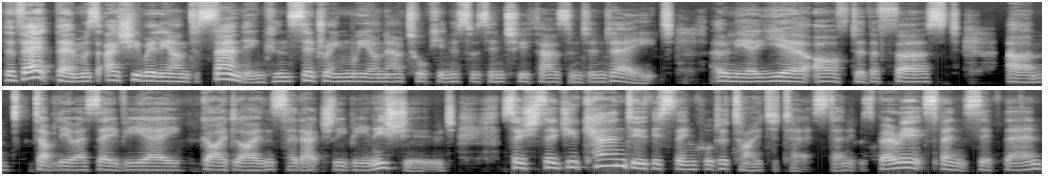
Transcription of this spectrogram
the vet then was actually really understanding, considering we are now talking, this was in 2008, only a year after the first um, WSAVA guidelines had actually been issued. So she said, You can do this thing called a titer test. And it was very expensive then.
